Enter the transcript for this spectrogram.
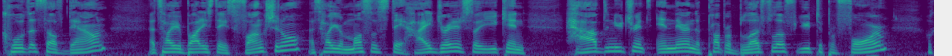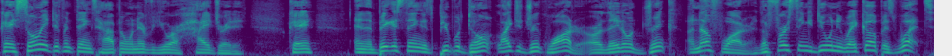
cools itself down. That's how your body stays functional. That's how your muscles stay hydrated so you can have the nutrients in there and the proper blood flow for you to perform. Okay, so many different things happen whenever you are hydrated. Okay, and the biggest thing is people don't like to drink water or they don't drink enough water. The first thing you do when you wake up is what?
